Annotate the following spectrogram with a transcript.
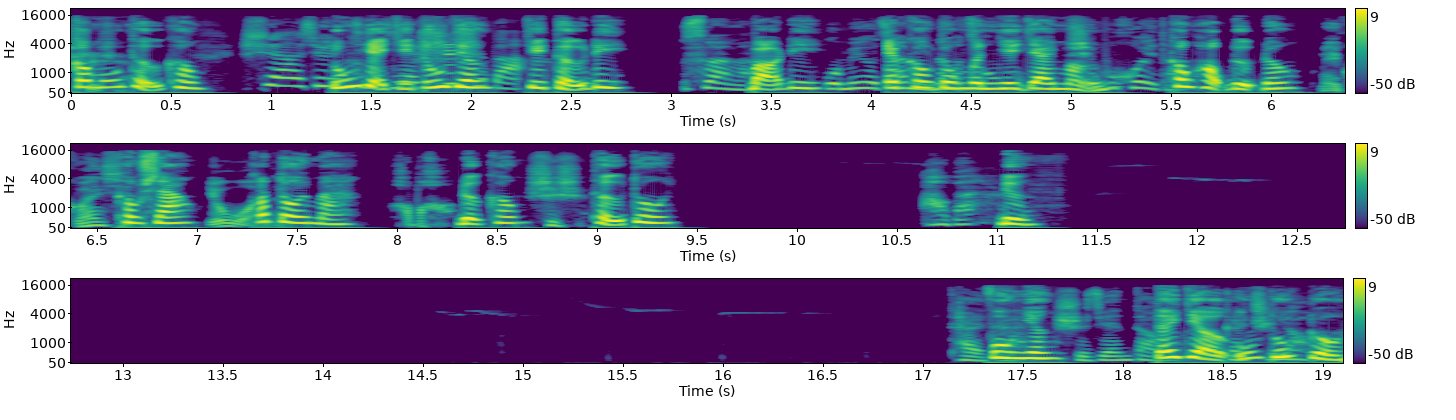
Con muốn thử không？Đúng vậy chị Tú Dân Chị thử đi。Bỏ đi。Em không thông minh như Giai Mẫn。Không học được đâu。Không sao Có tôi mà。Được không？Thử thôi。Được。Phu nhân Tới giờ uống thuốc rồi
